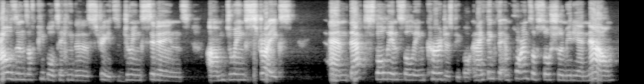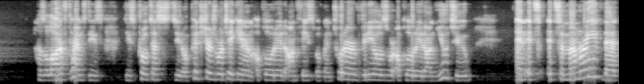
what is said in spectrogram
thousands of people taking to the streets, doing sit-ins, um, doing strikes, and that slowly and slowly encourages people. And I think the importance of social media now because a lot of times these these protests you know pictures were taken and uploaded on facebook and twitter videos were uploaded on youtube and it's it's a memory that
